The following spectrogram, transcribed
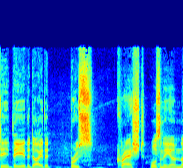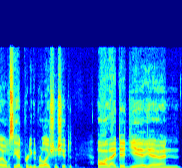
there the day that Bruce crashed, wasn't he? And they obviously had a pretty good relationship. Oh, they did, yeah, yeah. And,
